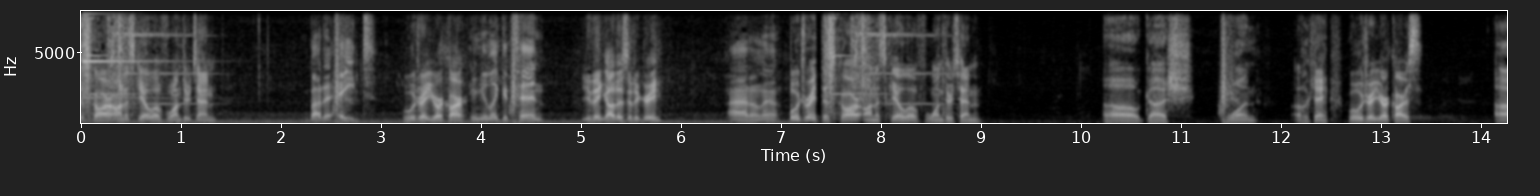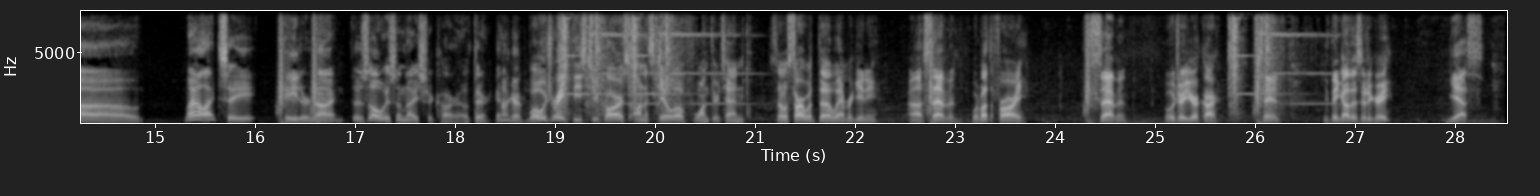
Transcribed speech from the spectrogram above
This car on a scale of 1 through 10. About an eight. What would rate your car? Maybe like a 10. You think others would agree? I don't know. What would rate this car on a scale of 1 through 10? Oh gosh, one. Okay. What would rate your cars? Uh, well, I'd say eight or nine. There's always a nicer car out there. Okay. What would you rate these two cars on a scale of 1 through 10? So we'll start with the Lamborghini. Uh, seven. What about the Ferrari? Seven. What would rate your car? Ten. You think others would agree? Yes.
